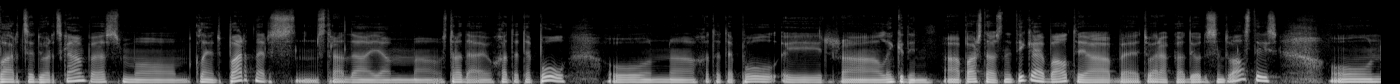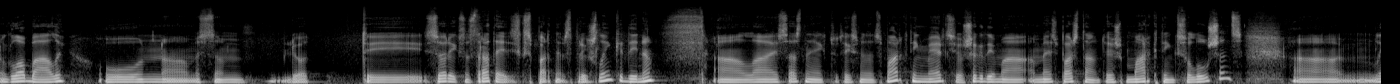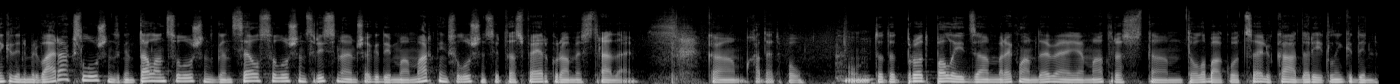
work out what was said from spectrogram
vārds Edvards Kampa, esmu klientu partneris, strādājam, strādāju HTT Pool, un HTT Pool ir LinkedIn pārstāvs ne tikai Baltijā, bet vairāk kā 20 valstīs un globāli, un mēs esam ļoti ļoti svarīgs un strateģisks partneris priekš LinkedIn, lai sasniegtu teiksim, tādus marketinga mērķus. Jo šajā gadījumā mēs pārstāvam tieši marketing solutions. LinkedIn ir vairāk solutions, gan talent solutions, gan sales solutions risinājumi. Šajā gadījumā marketing solutions ir tā sfēra, kurā mēs strādājam, kā HTTP. Un tad, tad proti, palīdzam reklāmdevējiem atrast um, to labāko ceļu, kā darīt LinkedIn.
